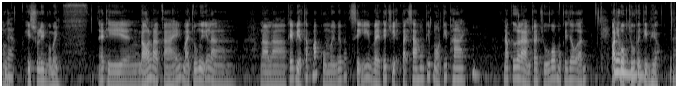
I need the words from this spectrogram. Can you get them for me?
ừ, dạ. insulin của mình thế thì đó là cái mà chú nghĩ là là là cái việc thắc mắc của mình với bác sĩ về cái chuyện tại sao không tiếp 1 tiếp 2 ừ. nó cứ làm cho chú có một cái dấu ấn bắt nhưng, buộc chú phải tìm hiểu dạ.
